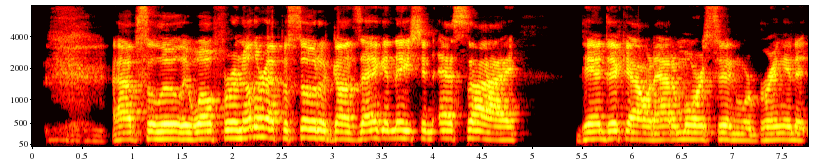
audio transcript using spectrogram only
Absolutely. Well, for another episode of Gonzaga Nation SI, Dan Dickau and Adam Morrison, we're bringing it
